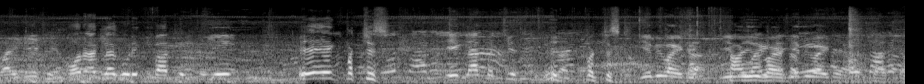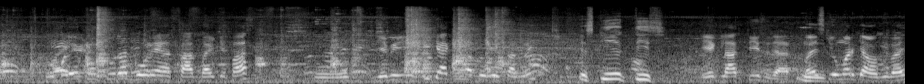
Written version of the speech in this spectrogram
वाइट है। और अगला घोड़े की बात करें तो ये एक पच्चीस। एक लाख पच्चीस। पच्चीस। ये भी वाइट है। ये हाँ, भी ये है ये भी वाइट है। अच्छा अच्छा। तो बड़े खूबसूरत घोड़े हैं अशफाक भाई के पास। तो ये भी इसकी क्या कीमत होगी अशफाक भाई इसकी एक तीस। एक लाख तीस हज़ार। भाई इसकी उम्र क्या होगी भाई?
